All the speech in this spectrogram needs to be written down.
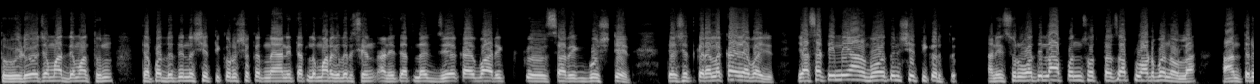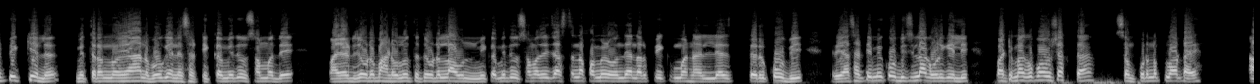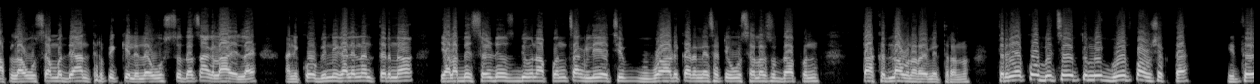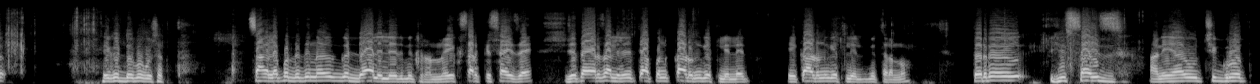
तो व्हिडिओच्या माध्यमातून त्या पद्धतीनं शेती करू शकत नाही आणि त्यातलं मार्गदर्शन आणि त्यातलं जे काय बारीक सारीक गोष्टी आहेत त्या शेतकऱ्याला कळल्या पाहिजेत. यासाठी मी अनुभवातून शेती करतो आणि सुरुवातीला आपण स्वतःचा प्लॉट बनवला आंतरपीक केलं. मित्रांनो हे अनुभव घेण्यासाठी कमी दिवसामध्ये माझ्याकडे जेवढं भांडवल होतं तेवढं लावून मी कमी दिवसामध्ये जास्त नफा मिळवून देणार पीक म्हणाले तर कोबी. तर यासाठी मी कोबीची लागवड केली. पाठीमागं पाहू शकता संपूर्ण प्लॉट आहे. आपला ऊसामध्ये आंतरपीक केलेलं आहे. ऊस सुद्धा चांगला आलेला आहे. आणि कोबी निघाल्यानंतर ना याला बेसळ डोस देऊन आपण चांगली याची वाढ करण्यासाठी ऊसाला सुद्धा आपण ताकद लावणार आहे मित्रांनो. तर या कोबीचं तुम्ही ग्रोथ पाहू शकता. इथं हे गड्डे बघू शकता. चांगल्या पद्धतीनं गड्डे आलेले आहेत मित्रांनो. एक सारखी साईज आहे. जे तयार झालेले आहेत ते आपण काढून घेतलेले आहेत. हे काढून घेतलेले आहेत मित्रांनो. तर ही साईज आणि याची ग्रोथ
